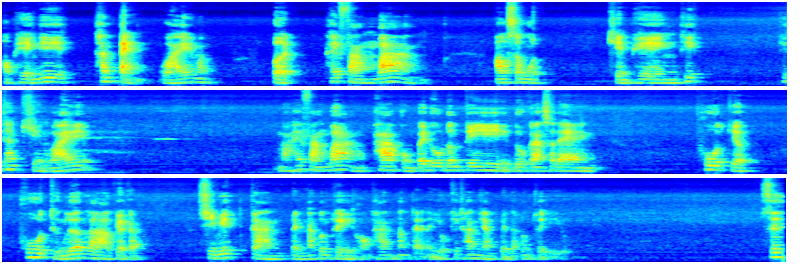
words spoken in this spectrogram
เอาเพลงที่ท่านแต่งไว้มาเปิดให้ฟังบ้าง เอาสมุดเขียนเพลงที่ที่ท่านเขียนไว้ มาให้ฟังบ้าง พาผมไปดูดนตรี ดูการแสดง พูดเกี่ยวพูดถึงเรื่องราวเกี่ยวกับชีวิตการเป็นนักดนตรีของท่านตั้งแต่ในยุคที่ท่านยังเป็นนักดนตรีอยู่ ซึ่ง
